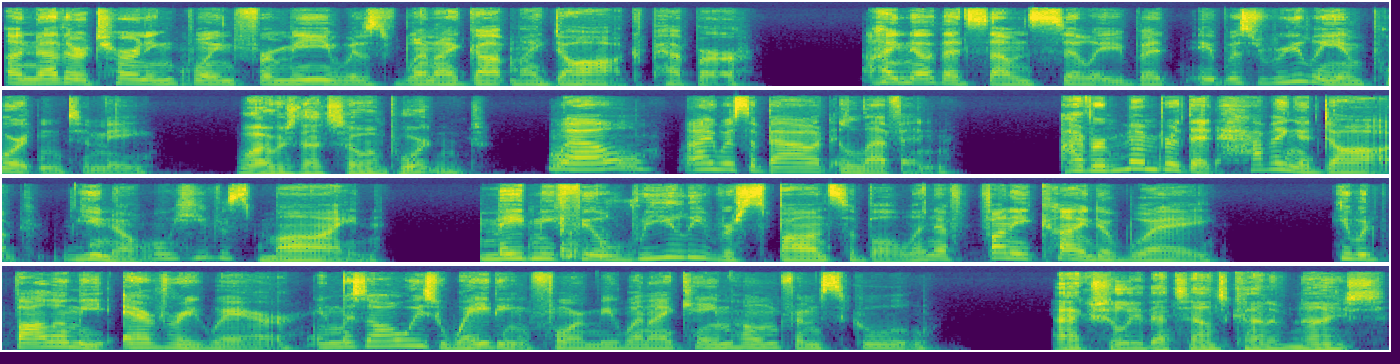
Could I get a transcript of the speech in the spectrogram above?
Another turning point for me was when I got my dog, Pepper. I know that sounds silly, but it was really important to me. Why was that so important? Well, I was about 11. I remember that having a dog, you know, he was mine, made me feel really responsible in a funny kind of way. He would follow me everywhere and was always waiting for me when I came home from school. Actually, that sounds kind of nice.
